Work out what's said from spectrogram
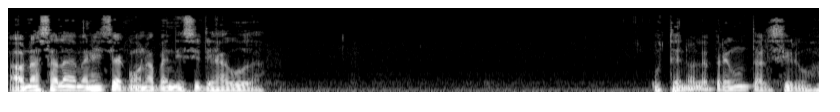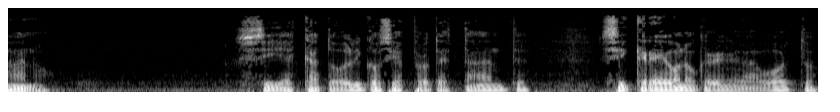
a una sala de emergencia con una apendicitis aguda, usted no le pregunta al cirujano si es católico, si es protestante, si cree o no cree en el aborto.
